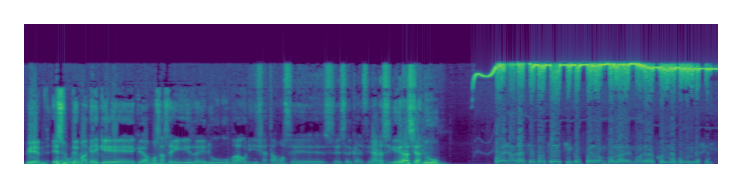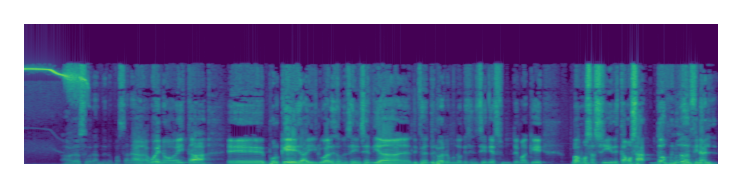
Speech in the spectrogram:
Bien, es un tema que hay que, que vamos a seguir, eh, Lu, Mauri, ya estamos eh, cerca del final, así que gracias, Lu. Bueno, gracias a ustedes, chicos, perdón por la demora con la comunicación. Abrazo grande, no pasa nada. Bueno, ahí está. Eh, ¿Por qué hay lugares donde se incendia, diferentes lugares del mundo que se incendia? Es un tema que vamos a seguir. Estamos a dos minutos del final.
